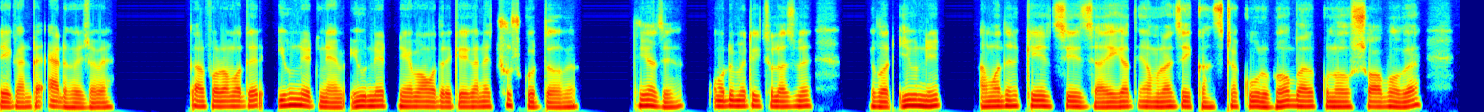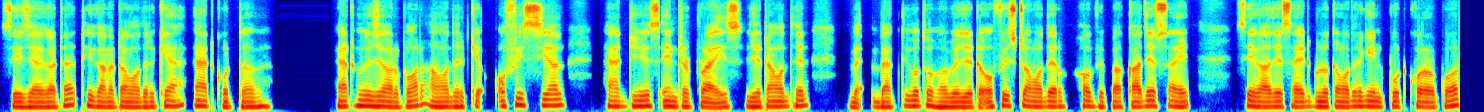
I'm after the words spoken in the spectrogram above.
এখানটা অ্যাড হয়ে যাবে। তারপর আমাদের ইউনিট নেম ইউনিট নেম আমাদেরকে এখানে চুজ করতে হবে। ঠিক আছে? অটোমেটিক চলে আসবে। এবার ইউনিট আমাদেরকে যে জায়গাতে আমরা যে কাজটা করব বা কোনো সব হবে, সেই জায়গাটা ঠিকানাটা আমাদেরকে অ্যাড করতে হবে। অ্যাড হয়ে যাওয়ার পর আমাদেরকে অফিসিয়াল অ্যাড্রেস এন্টারপ্রাইজ যেটা আমাদের ব্যক্তিগতভাবে যেটা অফিসটা আমাদের হবে বা কাজের সাইট সেই কাজের সাইটগুলোতে আমাদেরকে ইনপুট করার পর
